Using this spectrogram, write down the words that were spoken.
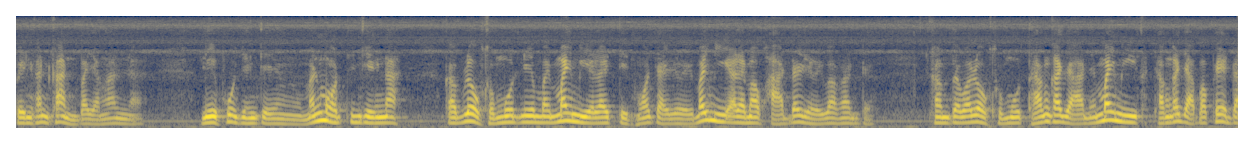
เป็นขั้นๆไปอย่างนั้นนะนี่พูดจริงๆ มันหมดจริงๆนะกับโลกสมมุตินี่ไม่ไม่มีอะไรติดหัวใจเลย ไม่มีอะไรมาผ่านได้เลยว่างั้นแต่คำแต่ว่าโลกสมมุติถังขยะเนี่ยไม่มีถังขยะประเภทใด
